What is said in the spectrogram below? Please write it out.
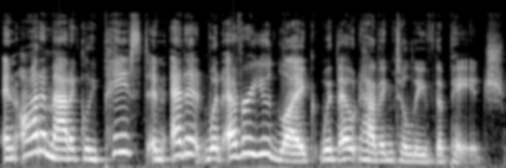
and automatically paste and edit whatever you'd like without having to leave the page.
